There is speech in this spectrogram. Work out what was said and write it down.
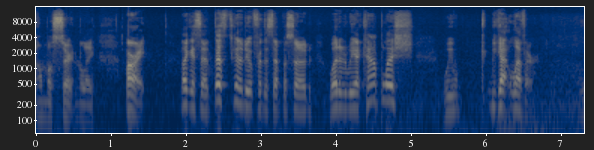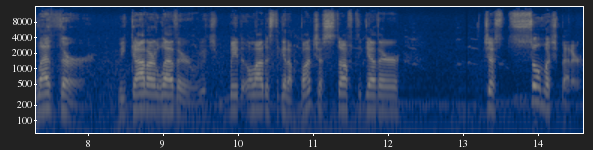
Almost certainly. All right. Like I said, that's going to do it for this episode. What did we accomplish? We we got leather. Leather. We got our leather, which made allowed us to get a bunch of stuff together. Just so much better.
